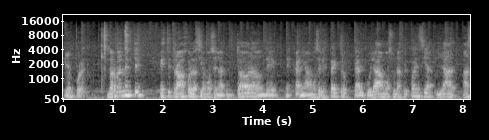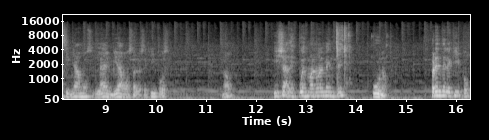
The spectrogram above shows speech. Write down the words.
Bien, por acá. Normalmente este trabajo lo hacíamos en la computadora donde escaneábamos el espectro, calculábamos una frecuencia, la asignamos, la enviamos a los equipos, ¿no? Y ya después manualmente, uno prende el equipo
